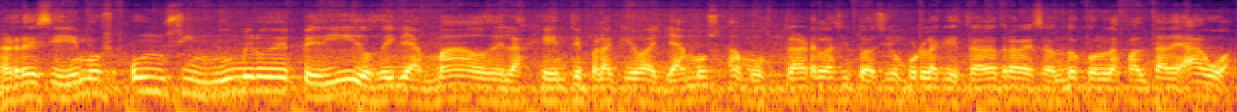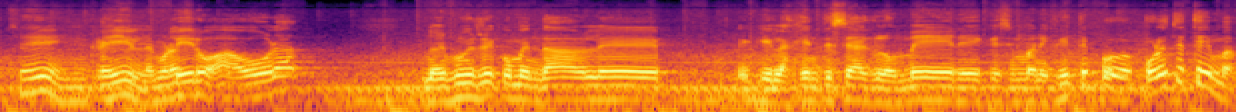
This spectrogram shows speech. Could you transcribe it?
recibimos un sinnúmero de pedidos, de llamados de la gente para que vayamos a mostrar la situación por la que están atravesando con la falta de agua. Sí, increíble. Pero ahora no es muy recomendable que la gente se aglomere, que se manifieste por, por este tema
